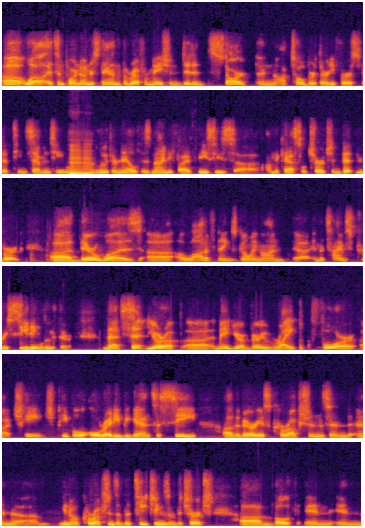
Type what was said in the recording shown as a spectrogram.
Uh, well, it's important to understand that the Reformation didn't start on October 31st, 1517, when, mm-hmm. when Luther nailed his 95 Theses uh, on the Castle Church in Wittenberg. Uh, there was uh, a lot of things going on uh, in the times preceding Luther that set Europe, uh, made Europe very ripe for change. People already began to see uh, the various corruptions and and um, you know corruptions of the teachings of the church, um, both in in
